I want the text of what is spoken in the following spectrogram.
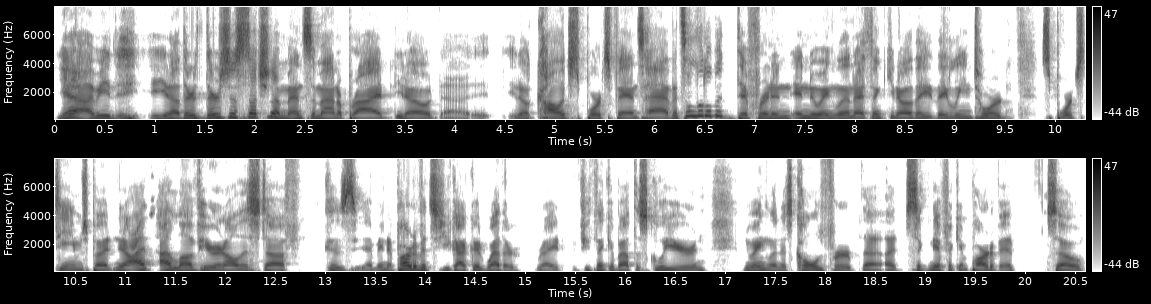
Yeah, I mean, you know, there's there's just such an immense amount of pride, you know, uh, you know, college sports fans have. It's a little bit different in, in New England. I think, you know, they they lean toward sports teams, but you know, I I love hearing all this stuff because I mean, part of it's you got good weather, right? If you think about the school year in New England, it's cold for the, a significant part of it. So,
